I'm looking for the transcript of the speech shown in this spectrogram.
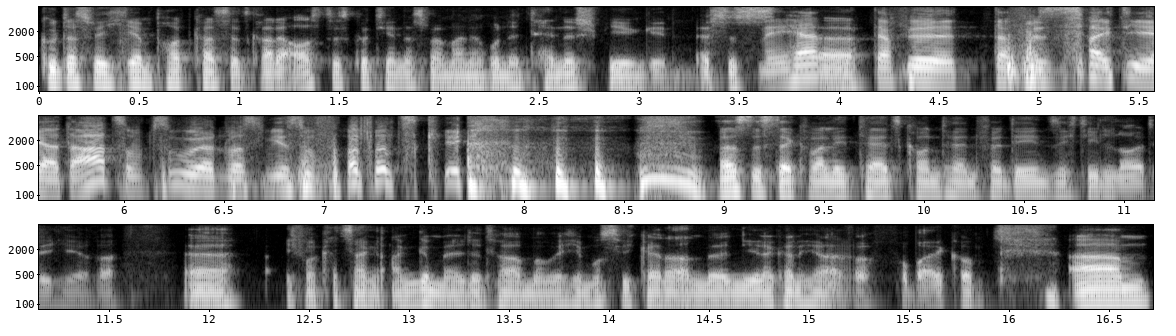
gut, dass wir hier im Podcast jetzt gerade ausdiskutieren, dass wir mal eine Runde Tennis spielen gehen. Es ist, naja, äh, dafür, dafür seid ihr ja da zum Zuhören, was wir so von uns geben. das ist der Qualitätscontent, für den sich die Leute hier, äh, ich wollte gerade sagen, angemeldet haben, aber hier muss sich keiner anmelden. Jeder kann hier einfach vorbeikommen. Ähm,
